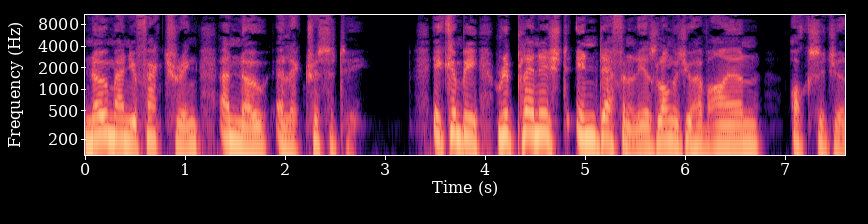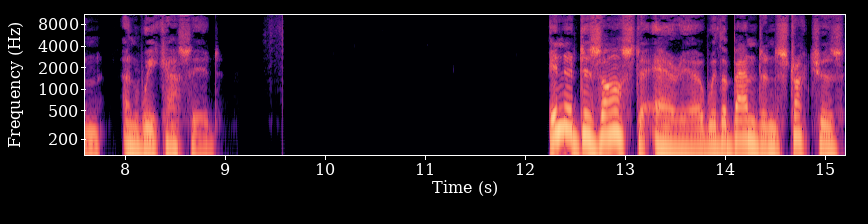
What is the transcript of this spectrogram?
no manufacturing and no electricity. It can be replenished indefinitely as long as you have iron, oxygen and weak acid. In a disaster area with abandoned structures,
